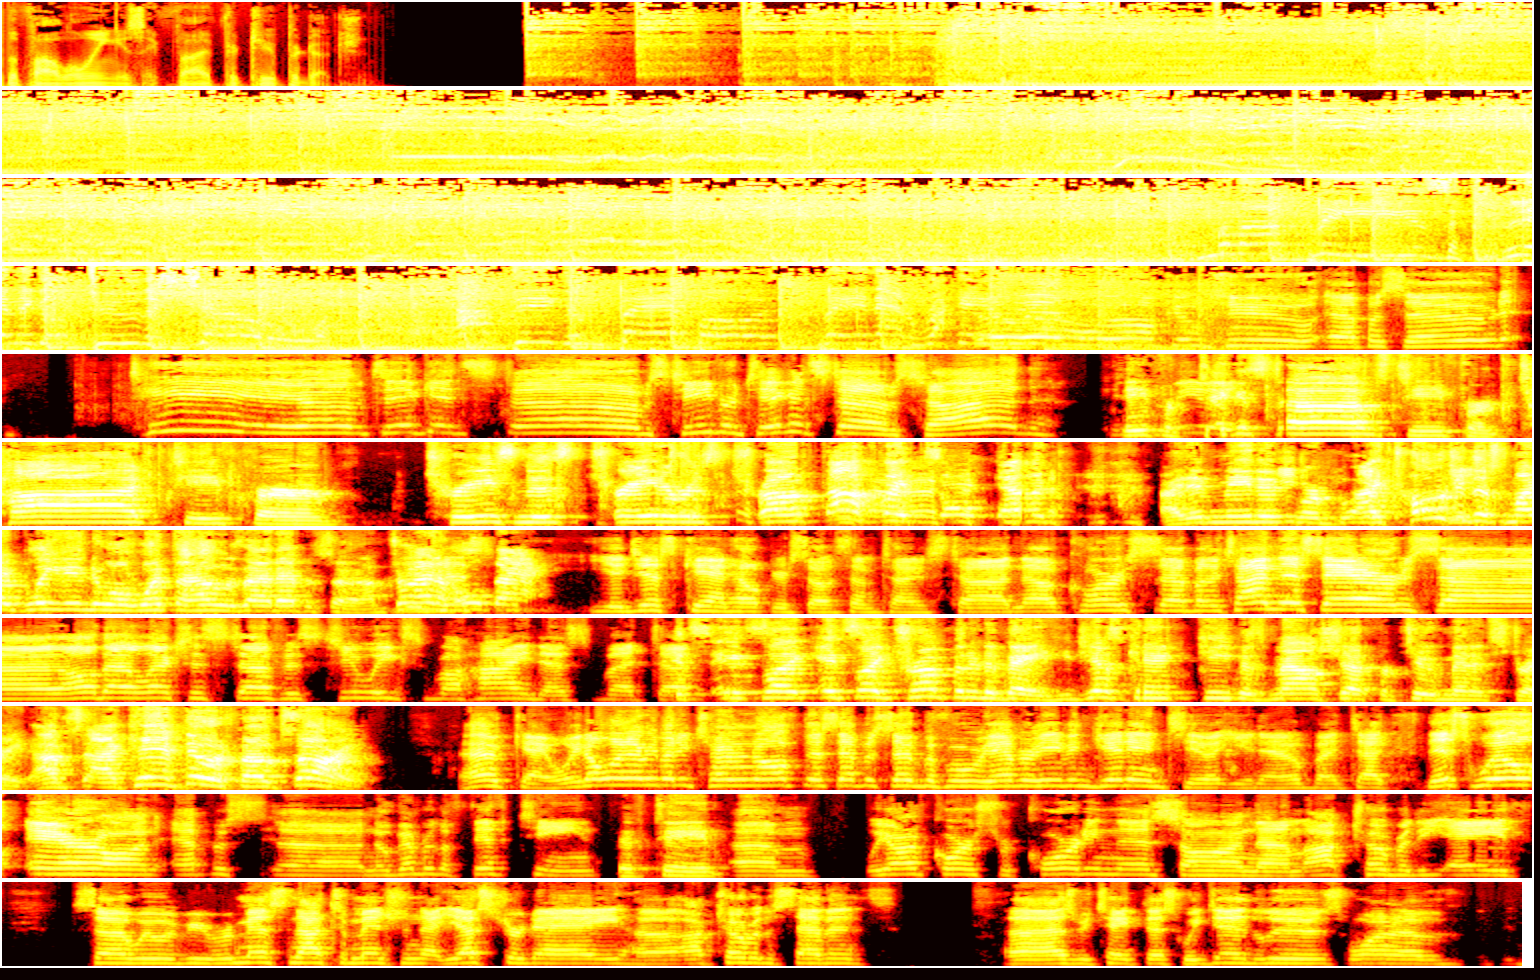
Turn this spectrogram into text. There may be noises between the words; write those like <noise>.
The following is a 5 for 2 production. Mama, please let me go to to episode T of Ticket Stubs. T for Ticket Stubs, Todd. T for ticket stubs, T for Todd, T for treasonous, traitorous Trump. <laughs> Oh, wait, sorry, Kevin. I didn't mean it. We're, I told you this might bleed into a what the hell was that episode. I'm trying to hold back. You just can't help yourself sometimes, Todd. Now, of course, uh, by the time this airs, uh, all that election stuff is two weeks behind us. But uh, It's it's like it's like Trump in a debate. He just can't keep his mouth shut for two minutes straight. I'm I can't do it, folks. Sorry. Okay, we don't want everybody turning off this episode before we ever even get into it, you know. But uh, this will air on episode, uh, November the fifteenth. Fifteen. Um, we are, of course, recording this on um, October the 8th, so we would be remiss not to mention that yesterday, uh, October the 7th, uh, as we take this, we did lose one of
